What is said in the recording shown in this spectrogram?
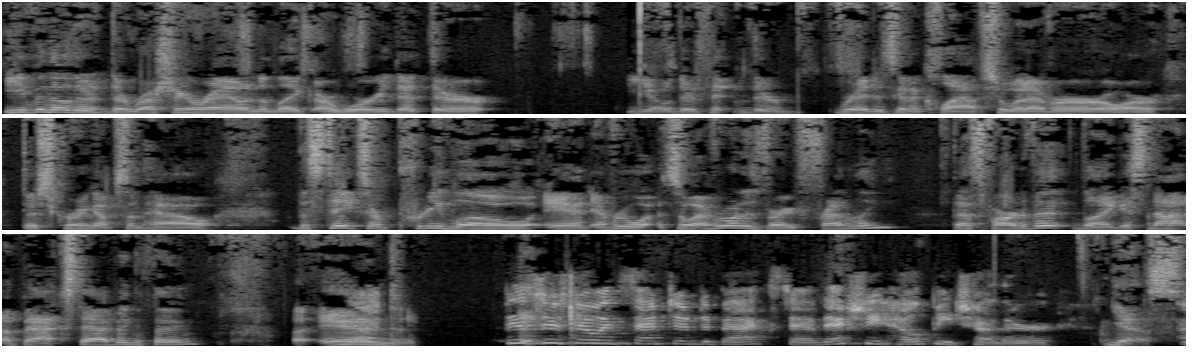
even though they're they're rushing around and like are worried that their you know their their red is going to collapse or whatever, or they're screwing up somehow. The stakes are pretty low, and everyone so everyone is very friendly. That's part of it. Like it's not a backstabbing thing, Uh, and No. Because there's no incentive to backstab. They actually help each other. Yes.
